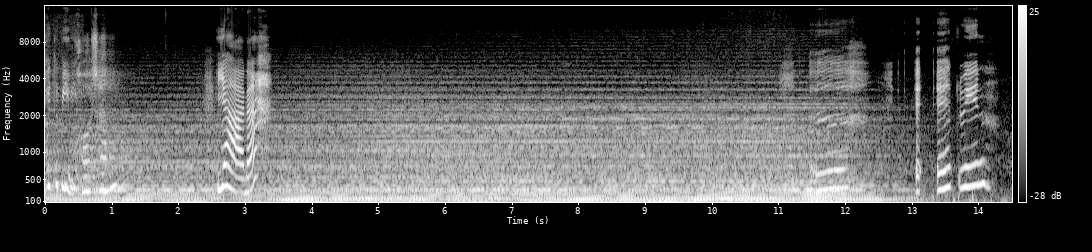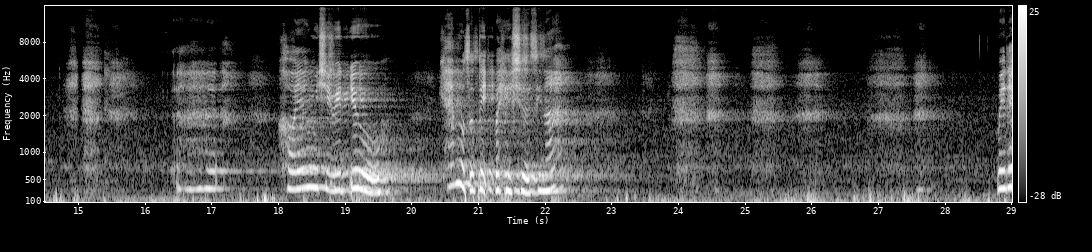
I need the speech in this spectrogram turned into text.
ที่บีบคอฉัน อย่านะ เออเอเอ็ดวินเอ่อเขายังมีชีวิตอยู่ แค่หมดสติไปเฉยๆสินะ ไม่ได้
